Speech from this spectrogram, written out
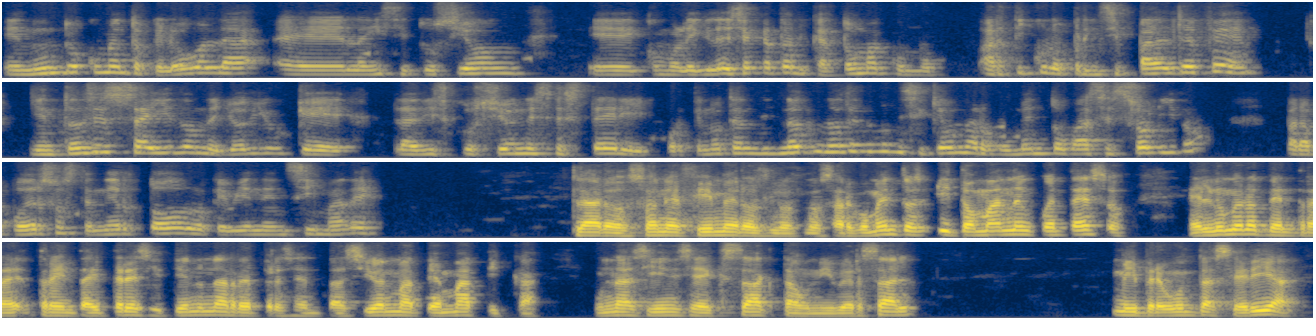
en un documento que luego la, eh, institución eh, como la Iglesia Católica toma como artículo principal de fe, y entonces es ahí donde yo digo que la discusión es estéril, porque no, no, tenemos ni siquiera un argumento base sólido para poder sostener todo lo que viene encima de. Claro, son efímeros los, los argumentos. Y tomando en cuenta eso, el número 33, si tiene una representación matemática, una ciencia exacta, universal, mi pregunta sería,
